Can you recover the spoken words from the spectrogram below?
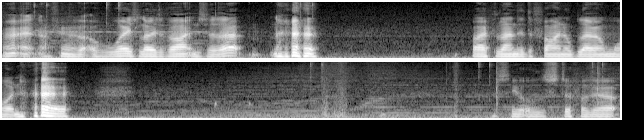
Right, I think I've got a waste load of items for that. Viper landed the final blow and won. Let's see what all the stuff I got.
